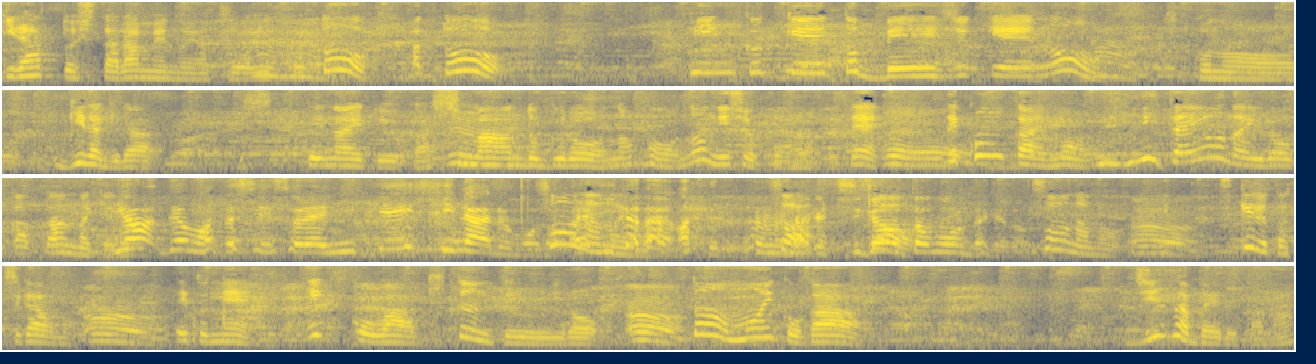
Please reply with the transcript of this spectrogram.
ギラッとしたラメのやつを1個とあとピンク系とベージュ系のこのギラギラしてないというかシマグローの方の2色を持っててうんで今回も 似たような色を買ったんだけど。いやでも私それ似て非なるもの。そうなのよ。合ってる。そう。なんか違うと思うんだけど。そうなの、ん。つけると違うの、うん。えっとね1個はキトゥンっていう色、うん。ともう1個がジザベルかな。っ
